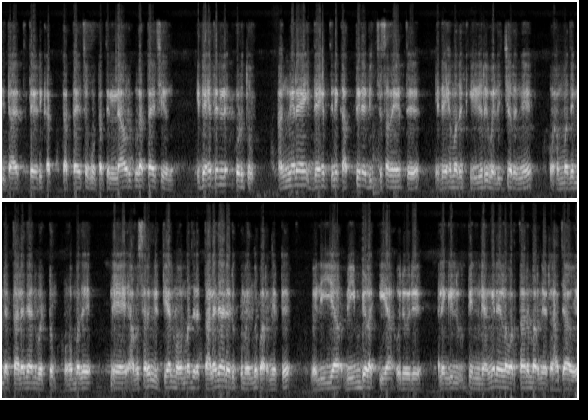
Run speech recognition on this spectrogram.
ഹിദായത്ത് തേടി കത്തയച്ച കൂട്ടത്തിൽ എല്ലാവർക്കും കത്തയച്ചിരുന്നു. ഇദ്ദേഹത്തിന് കൊടുത്തു. അങ്ങനെ ഇദ്ദേഹത്തിന് കത്ത് ലഭിച്ച സമയത്ത് ഇദ്ദേഹം അത് കീറി വലിച്ചെറിഞ്ഞ് മുഹമ്മദിന്റെ തല ഞാൻ വെട്ടും. മുഹമ്മദ് അവസരം കിട്ടിയാൽ മുഹമ്മദിന്റെ തല ഞാൻ എടുക്കും എന്ന് പറഞ്ഞിട്ട് വലിയ വീമ്പിളക്കിയ ഒരു ഒരു അല്ലെങ്കിൽ പിന്നെ അങ്ങനെയുള്ള വർത്താനം പറഞ്ഞ രാജാവ്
